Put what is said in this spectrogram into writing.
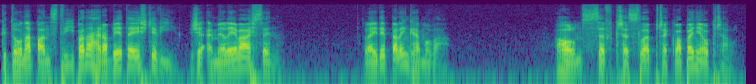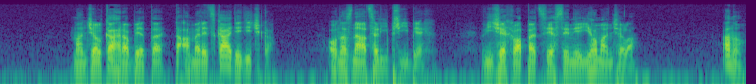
Kdo na panství pana hraběte ještě ví, že Emil je váš syn? Lady Pellinghamová. Holmes se v křesle překvapeně opřel. Manželka hraběte, ta americká dědička. Ona zná celý příběh. Ví, že chlapec je syn jejího manžela? Ano.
